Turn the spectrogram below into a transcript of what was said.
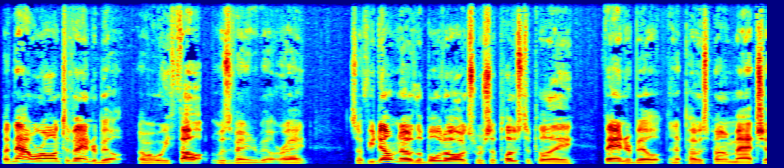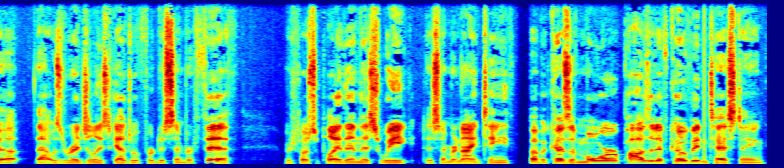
but now we're on to Vanderbilt, or what we thought was Vanderbilt, right? So if you don't know, the Bulldogs were supposed to play Vanderbilt in a postponed matchup that was originally scheduled for December 5th. We are supposed to play them this week, December 19th, but because of more positive COVID testing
